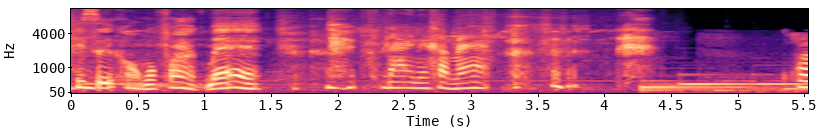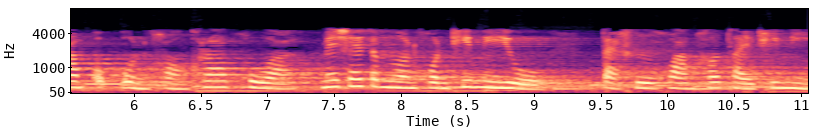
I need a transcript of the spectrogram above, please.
ที่ซื้อของมาฝากแม่ ได้เลยค่ะแม่ ความอบอุ่นของครอบครัว ไม่ใช่จำนวนคนที่มีอยู่ แต่คือความเข้าใจที่มี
